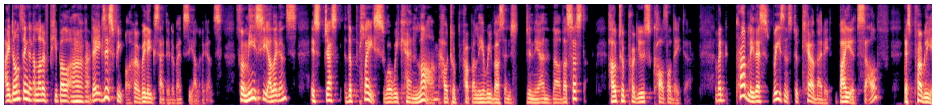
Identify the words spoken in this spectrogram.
I don't think a lot of people are, there exist people who are really excited about C. elegans. For me, C. elegans is just the place where we can learn how to properly reverse engineer a nervous system, how to produce causal data, but probably there's reasons to care about it by itself. There's probably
